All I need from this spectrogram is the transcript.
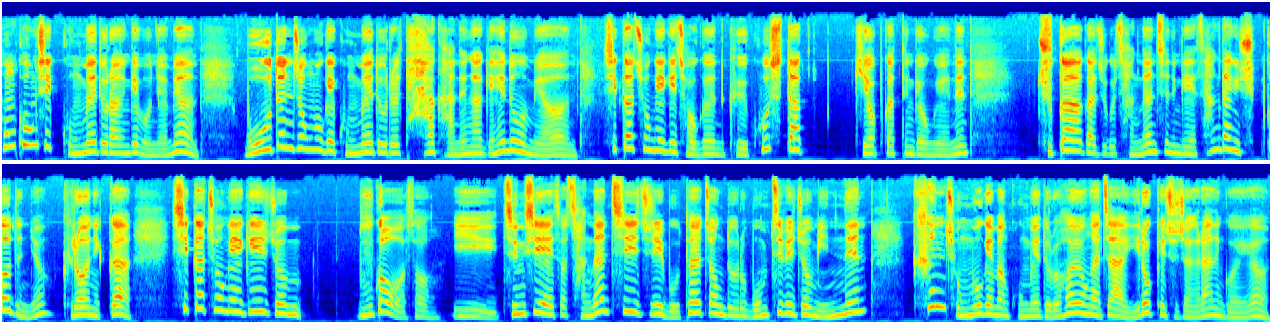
홍콩식 공매도라는 게 뭐냐면 모든 종목의 공매도를 다 가능하게 해 놓으면 시가총액이 적은 그 코스닥 기업 같은 경우에는 주가 가지고 장난치는 게 상당히 쉽거든요. 그러니까 시가총액이 좀 무거워서 이 증시에서 장난치지 못할 정도로 몸집이 좀 있는 큰 종목에만 공매도를 허용하자 이렇게 주장을 하는 거예요.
